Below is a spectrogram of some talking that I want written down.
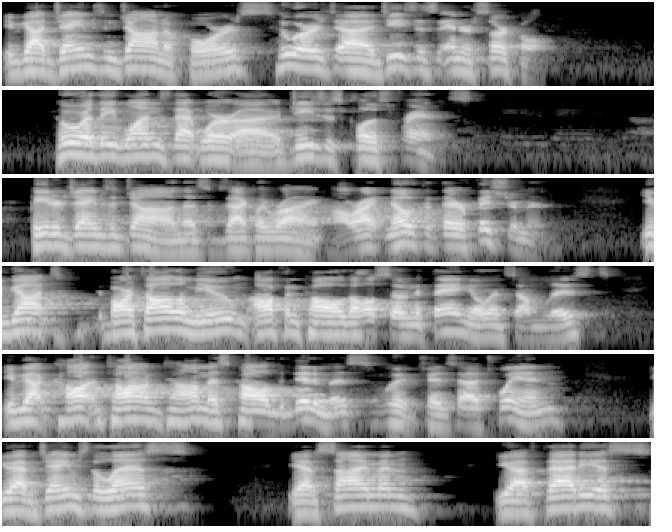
You've got James and John, of course, who are uh, Jesus' inner circle. Who are the ones that were uh, Jesus' close friends? Peter, James, and John. That's exactly right. All right. Note that they're fishermen. You've got Bartholomew, often called also Nathaniel in some lists. You've got Thomas called the Didymus, which is a twin. You have James the Less, you have Simon, you have Thaddeus,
